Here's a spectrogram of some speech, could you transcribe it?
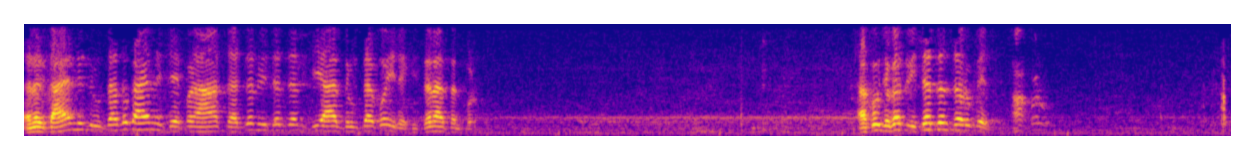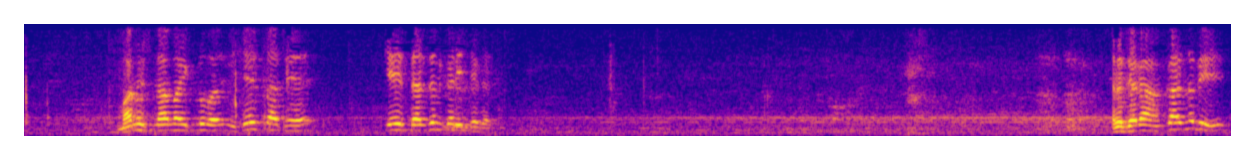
અને કાયમની ધ્રુવતા તો કાયમ છે પણ આ સર્જન વિસર્જનથી આ ધ્રુવતા કોઈ નથી સનાતન પણ. આખું જગત વિસર્જન સ્વરૂપે છે. મનુષ્યમાં એટલું વિશેષતા છે કે સર્જન કરી શકે છે. અને જેને અહંકાર નથી,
